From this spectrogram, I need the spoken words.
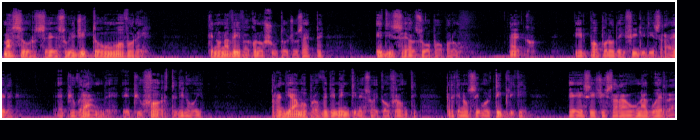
Ma sorse sull'Egitto un nuovo re, che non aveva conosciuto Giuseppe, e disse al suo popolo, Ecco, il popolo dei figli di Israele è più grande e più forte di noi. Prendiamo provvedimenti nei suoi confronti perché non si moltiplichi e se ci sarà una guerra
